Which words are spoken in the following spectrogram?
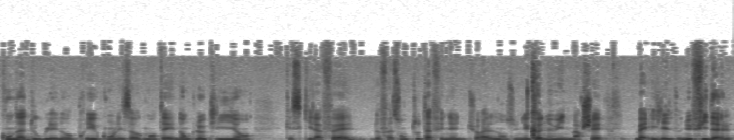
qu'on a doublé nos prix ou qu'on les a augmentés. Donc le client Qu'est-ce qu'il a fait? De façon tout à fait naturelle dans une économie de marché, ben, il est devenu fidèle.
